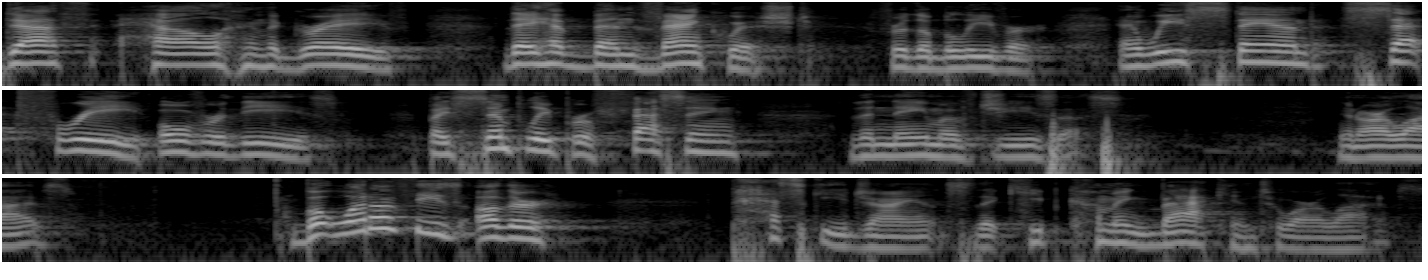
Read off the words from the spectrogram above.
death, hell, and the grave, they have been vanquished for the believer. And we stand set free over these by simply professing the name of Jesus in our lives. But what of these other pesky giants that keep coming back into our lives?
